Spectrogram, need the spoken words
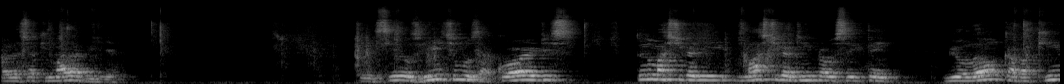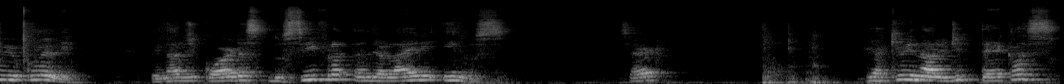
Olha só que maravilha. Ensina os ritmos, acordes, tudo mastigadinho, mastigadinho para você que tem violão, cavaquinho e ukulele. Inário de cordas do cifra underline inus. Certo? E aqui o inário de teclas.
